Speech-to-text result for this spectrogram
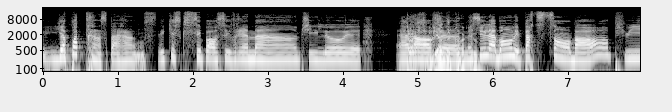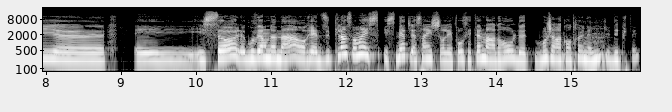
Il n'y a pas de transparence. Et qu'est-ce qui s'est passé vraiment? Puis là, euh, alors, euh. M. Labombe est parti de son bord, puis... euh, et, et ça, le gouvernement aurait dû. Puis là, en ce moment, ils, se- ils se mettent le singe sur les faux. C'est tellement drôle. De... Moi, j'ai rencontré un ami qui est député,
